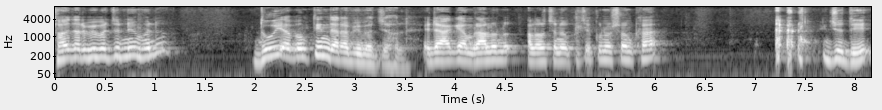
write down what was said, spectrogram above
ছয় দ্বারা বিভাজ্য নিয়ম হলো দুই এবং তিন দ্বারা বিভাজ্য হলে। এটা আগে আমরা আলো- আলোচনা করছি, কোনো সংখ্যা যদি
